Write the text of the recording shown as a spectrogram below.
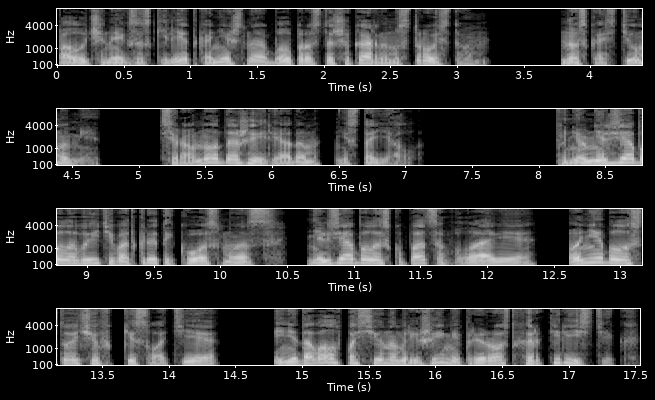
Полученный экзоскелет, конечно, был просто шикарным устройством. но с костюмами все равно даже и рядом не стоял. В нем нельзя было выйти в открытый космос, нельзя было искупаться в лаве, он не был устойчив к кислоте и не давал в пассивном режиме прирост характеристик,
